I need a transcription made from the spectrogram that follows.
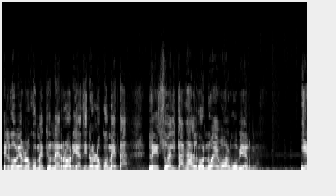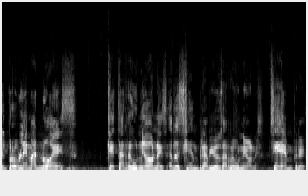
el gobierno comete un error y así no lo cometa, le sueltan algo nuevo al gobierno. Y el problema no es que estas reuniones, siempre ha habido esas reuniones, siempre,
